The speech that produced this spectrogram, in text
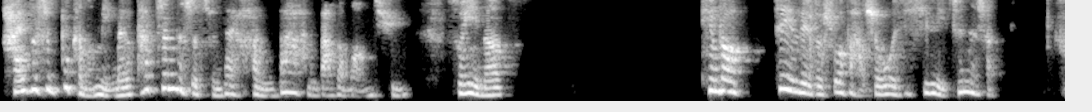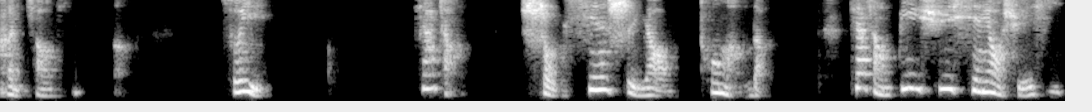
孩子是不可能明白的，他真的是存在很大很大的盲区。所以呢，听到这一类的说法的时候，我就心里真的是很着急啊。所以，家长首先是要脱盲的，家长必须先要学习。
